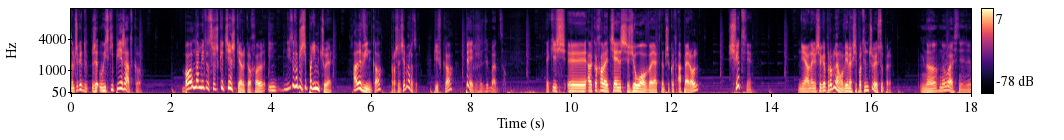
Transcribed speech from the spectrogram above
Na przykład, że whisky piję rzadko, bo dla mnie to jest troszeczkę ciężki alkohol i nie to dobrze się po nim czuję. Ale winko, proszę cię bardzo. Piwko, pyk. Proszę cię bardzo. Jakieś y, alkohole cięższe, ziołowe, jak na przykład Aperol, świetnie. Nie mam najmniejszego problemu, wiem jak się po tym czuję, super. No, no właśnie, nie?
